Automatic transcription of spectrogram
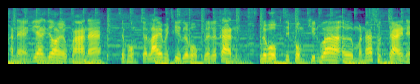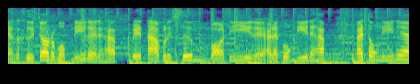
แขนงแยกย่อยออกมานะเดี๋ยวผมจะไล่ไปทีระบบเลยแล้วกัน ระบบที่ผมคิดว่าเออมันน่าสนใจเนี่ยก็คือเจ้าระบบนี้เลยนะครับเบต้าบริซึมบอดี้เลยอะไรพวกนี้นะครับไอ้ตรงนี้เนี่ย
